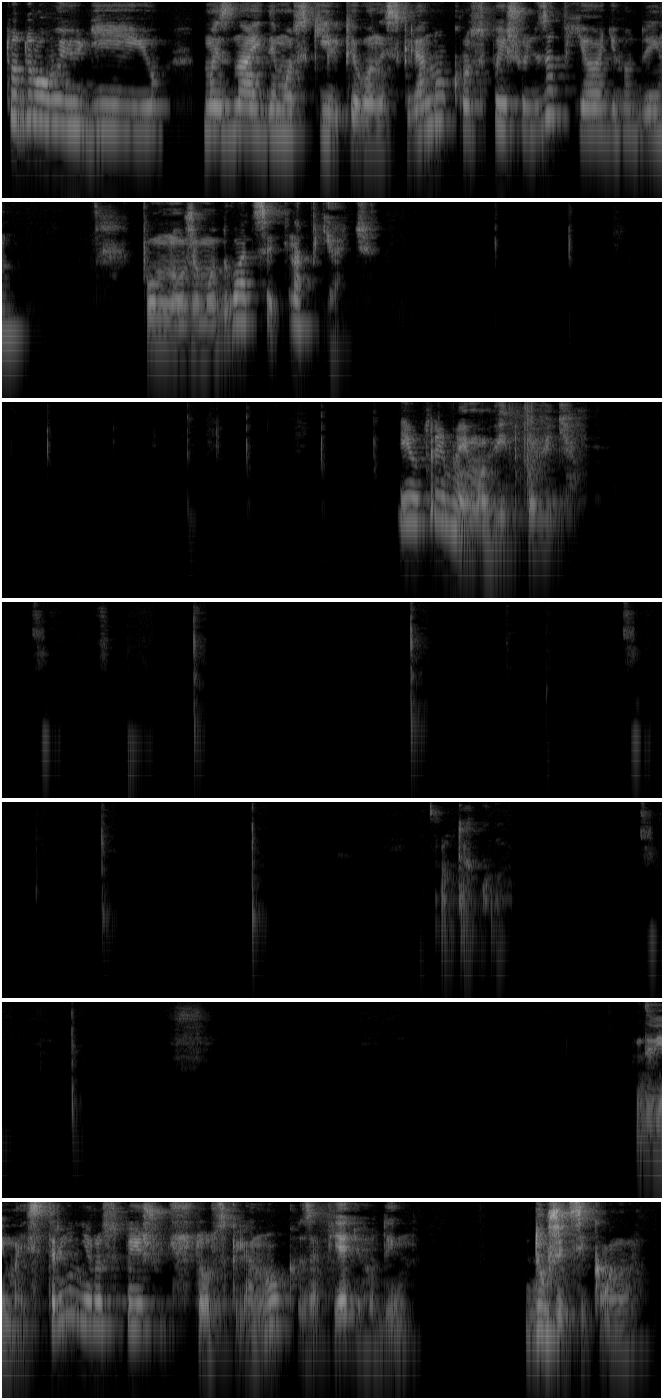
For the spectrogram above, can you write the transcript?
То другою дією ми знайдемо, скільки вони склянок розпишуть за 5 годин. Помножимо 20 на 5. І отримаємо відповідь. Отаку. Дві майстрині розпишуть 100 склянок за 5 годин. Дуже цікаво.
